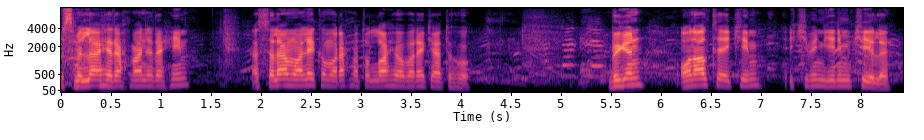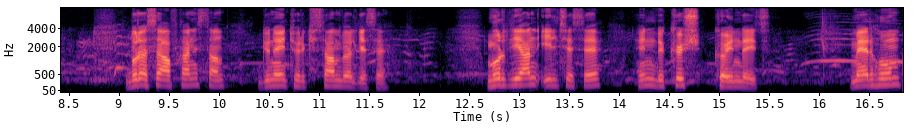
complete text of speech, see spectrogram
Bismillahirrahmanirrahim. Esselamu Aleyküm ve Rahmetullahi ve Berekatuhu. Bugün 16 Ekim 2022 yılı. Burası Afganistan, Güney Türkistan bölgesi. Murdiyan ilçesi Hindüküş köyündeyiz. Merhum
